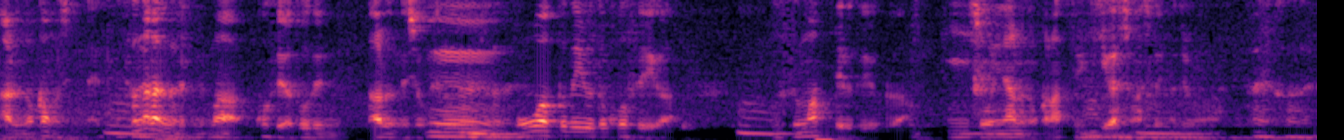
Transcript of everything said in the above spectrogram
あるのかもしれないですね、その中でまあ個性は当然あるんでしょうけど、うん。大枠で言うと個性が薄まってるというか印象になるのかなっていう気がしました今自分は。はいはい。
